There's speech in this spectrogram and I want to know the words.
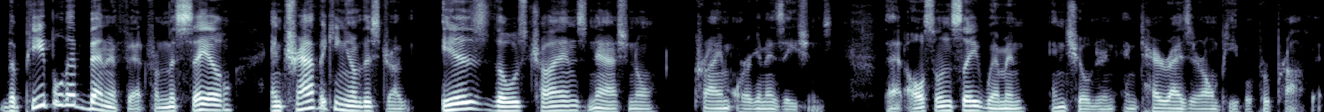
The people that benefit from the sale and trafficking of this drug is those transnational crime organizations that also enslave women and children and terrorize their own people for profit,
